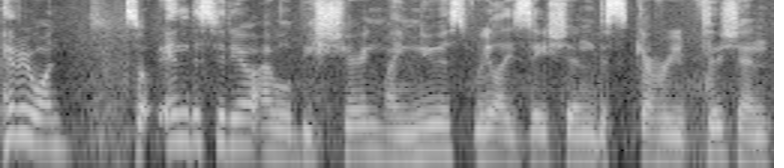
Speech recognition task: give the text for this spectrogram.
Hey everyone! So in this video, I will be sharing my newest realization, discovery, vision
